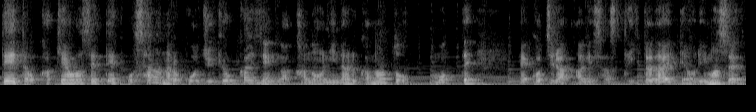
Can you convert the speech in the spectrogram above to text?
データを掛け合わせて、こうさらなるこう授業改善が可能になるかなと思って、えこちら挙げさせていただいております。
